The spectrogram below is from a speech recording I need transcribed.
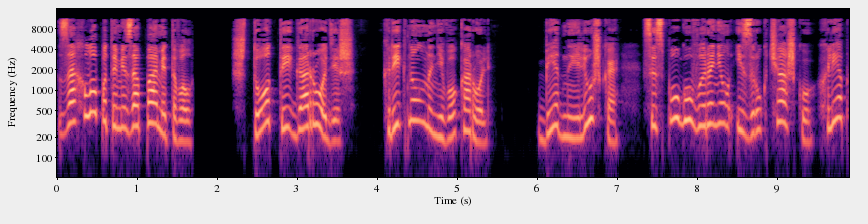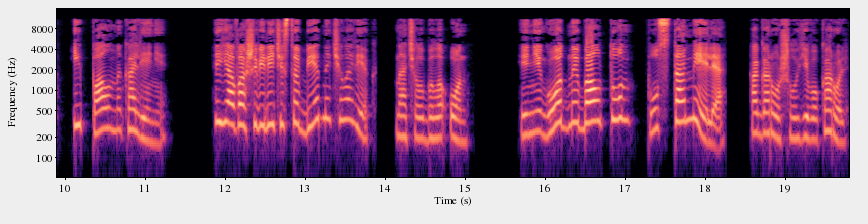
за хлопотами запамятовал. Что ты городишь?» — крикнул на него король. Бедный Илюшка с испугу выронил из рук чашку, хлеб и пал на колени. «Я, ваше величество, бедный человек», — начал было он. «И негодный болтун пустомеля», — огорошил его король.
